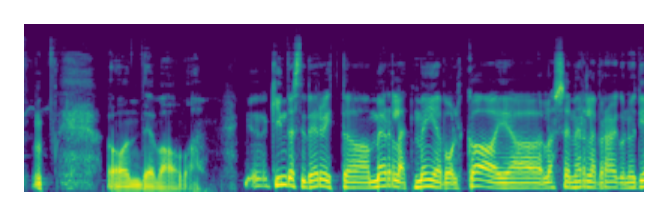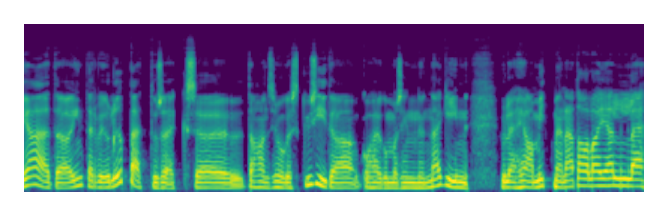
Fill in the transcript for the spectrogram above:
on tema oma kindlasti tervita Merlet meie poolt ka ja las see Merle praegu nüüd jääda intervjuu lõpetuseks. tahan sinu käest küsida kohe, kui ma sind nüüd nägin üle hea mitme nädala jälle,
